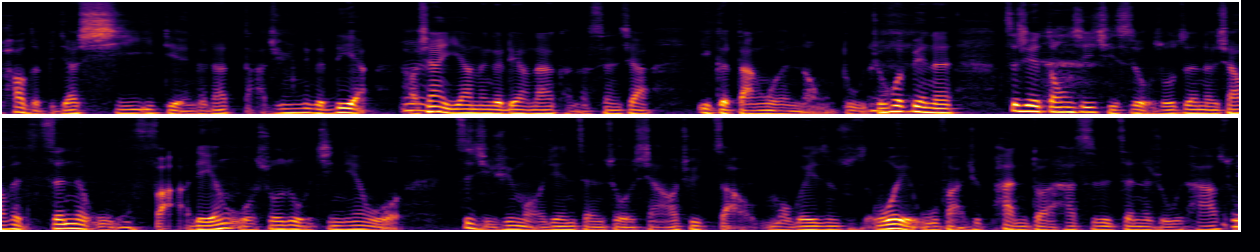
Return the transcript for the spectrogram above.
泡的比较稀一点，给它打进去那个量好像一样那个量，它可能剩下一个单位的浓度，就会变成这些东西。其实我说真的，消费者真的无法连我说，如果今天我自己去某一间诊所，想要去找某个医生，我也无法去判断他是不是真的如他所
